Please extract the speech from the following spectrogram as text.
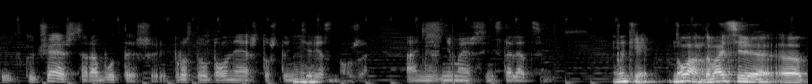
Ты включаешься, работаешь и просто выполняешь то, что интересно уже, а не занимаешься инсталляциями. Окей. Ну ладно, давайте э,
